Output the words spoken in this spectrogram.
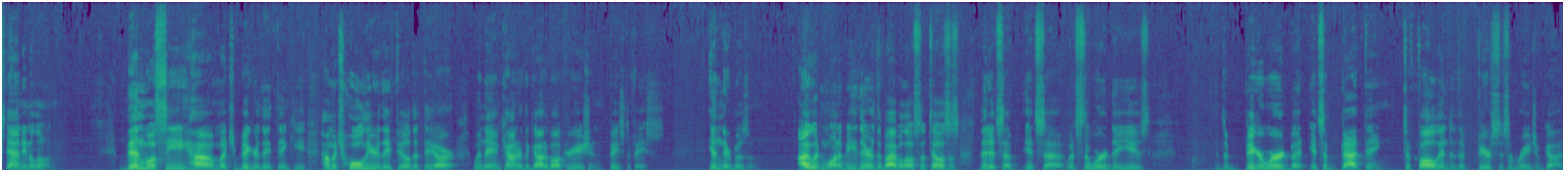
standing alone. Then we'll see how much bigger they think he, how much holier they feel that they are when they encounter the God of all creation face to face in their bosom. I wouldn't want to be there. The Bible also tells us that it's a, it's a, what's the word they used? it's a bigger word, but it's a bad thing to fall into the fierceness and rage of God.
